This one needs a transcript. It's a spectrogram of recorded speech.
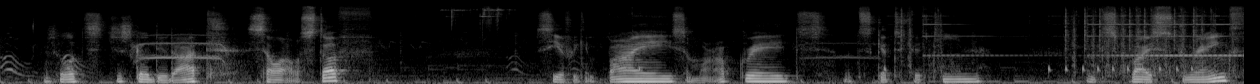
Oh. So let's just go do that. Sell our stuff. See if we can buy some more upgrades. Let's get to 15. Let's buy strength,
